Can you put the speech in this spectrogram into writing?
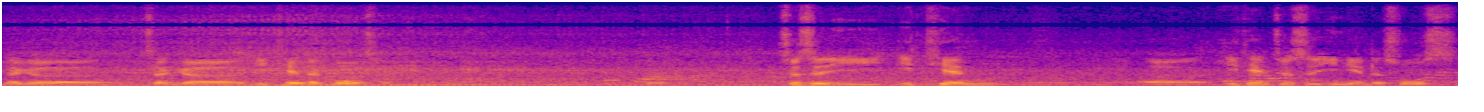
那个整个一天的过程。对。就是以一天，呃，一天就是一年的缩时。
